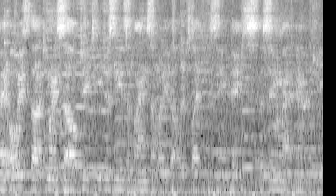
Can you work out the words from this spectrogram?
I always thought to myself, JT just needs to find somebody that lives life at the same pace, the same amount of energy.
